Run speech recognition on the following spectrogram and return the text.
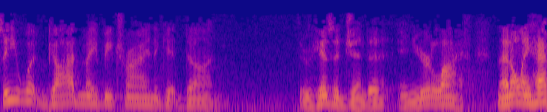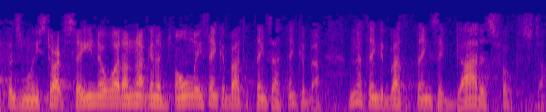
See what God may be trying to get done through His agenda in your life. And that only happens when we start to say, you know what, I'm not going to only think about the things I think about. I'm going to think about the things that God is focused on.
